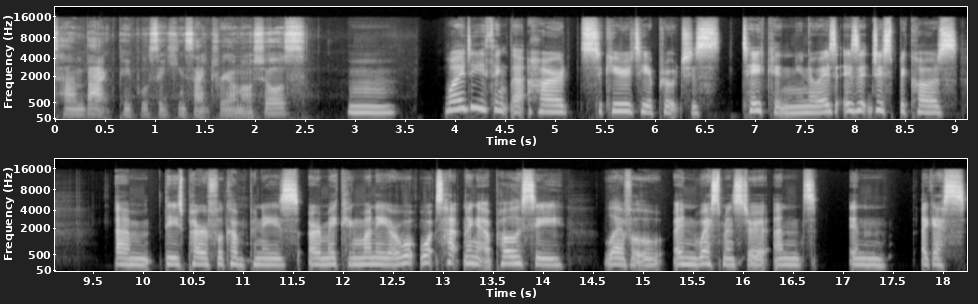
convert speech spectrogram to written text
turn back people seeking sanctuary on our shores. Hmm. Why do you think that hard security approach is taken? You know, is is it just because um, these powerful companies are making money, or what, what's happening at a policy level in Westminster and in, I guess,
